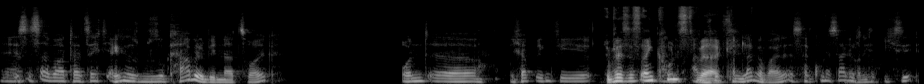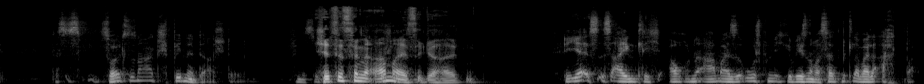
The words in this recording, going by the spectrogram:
Ja. Es ist aber tatsächlich eigentlich so, so Kabelbinderzeug. Und äh, ich habe irgendwie aber es ist ein Kunstwerk. Von Langeweile. Es ist ein Das Kunstwerk. ich Und ich, ich sehe, das ist, sollte so eine Art Spinne darstellen. Ich, so- Ich hätte es für eine Ameise gehalten. Ja, es ist eigentlich auch eine Ameise ursprünglich gewesen, aber es hat mittlerweile acht Beine.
